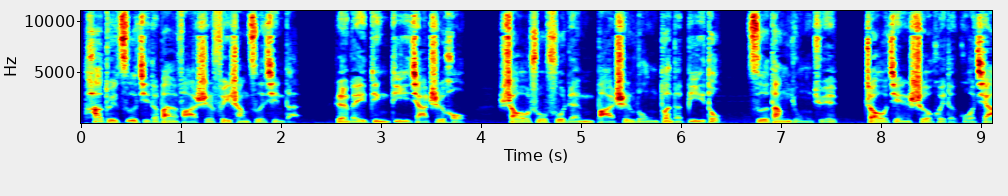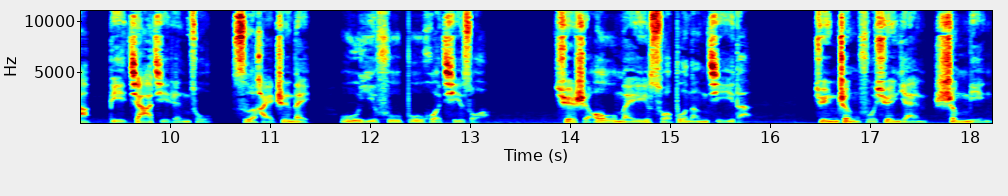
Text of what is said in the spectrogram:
他对自己的办法是非常自信的，认为定地价之后，少数富人把持垄断的必斗，自当永绝。照见社会的国家必家己人族，四海之内无一夫不获其所，却是欧美所不能及的。军政府宣言声明：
